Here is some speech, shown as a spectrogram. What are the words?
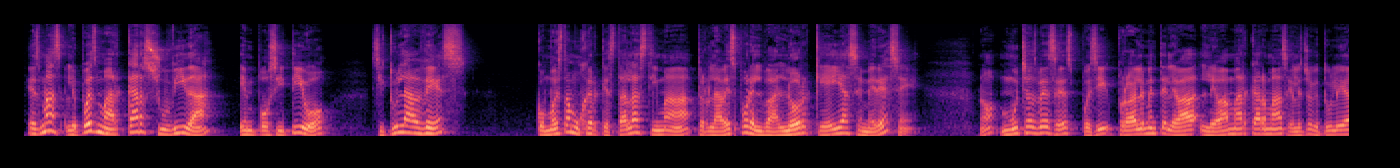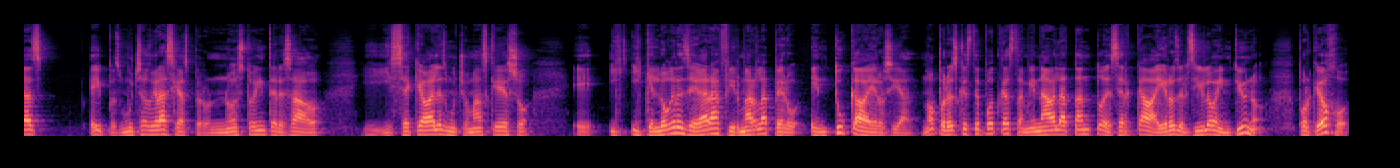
Es más, le puedes marcar su vida en positivo si tú la ves como esta mujer que está lastimada, pero la ves por el valor que ella se merece. ¿No? Muchas veces, pues sí, probablemente le va, le va a marcar más el hecho que tú le digas, hey, pues muchas gracias, pero no estoy interesado y, y sé que vales mucho más que eso. Eh, y, que logres llegar a afirmarla, pero en tu caballerosidad, ¿no? Pero es que este podcast también habla tanto de ser caballeros del siglo XXI. Porque, ojo,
